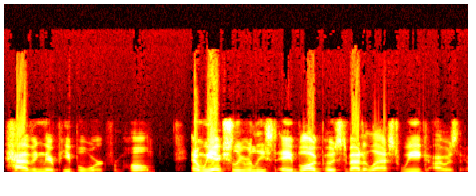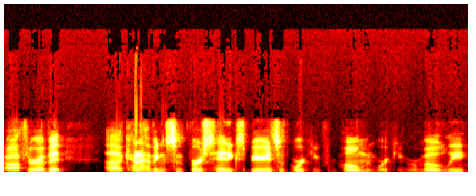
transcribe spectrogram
having their people work from home. And we actually released a blog post about it last week. I was the author of it. uh, kind of having some firsthand experience with working from home and working remotely.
